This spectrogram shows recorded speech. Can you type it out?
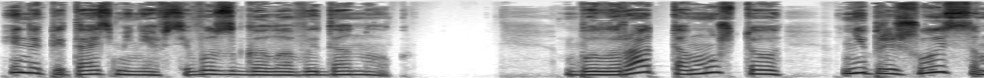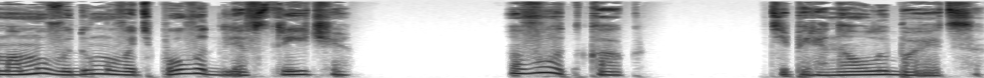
и напитать меня всего с головы до ног. Был рад тому, что не пришлось самому выдумывать повод для встречи. Вот как. Теперь она улыбается.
